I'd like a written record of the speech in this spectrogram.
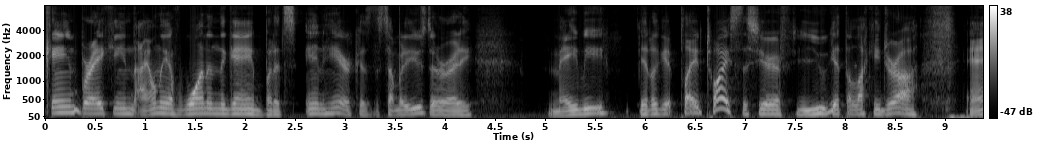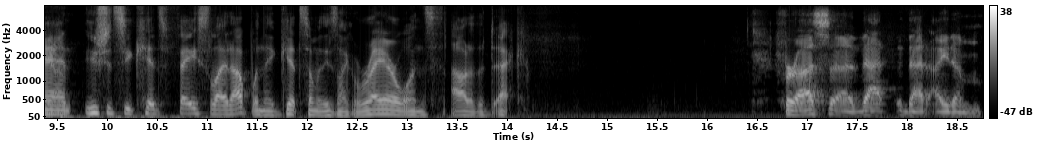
game breaking. I only have one in the game, but it's in here because somebody used it already. Maybe it'll get played twice this year if you get the lucky draw. And yeah. you should see kids' face light up when they get some of these like rare ones out of the deck for us, uh, that that item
